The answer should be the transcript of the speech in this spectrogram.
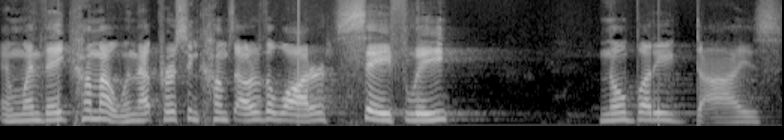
And when they come out, when that person comes out of the water safely, nobody dies,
